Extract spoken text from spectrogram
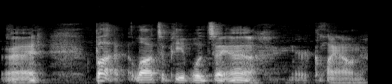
Right. But lots of people would say, oh, you're a clown.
